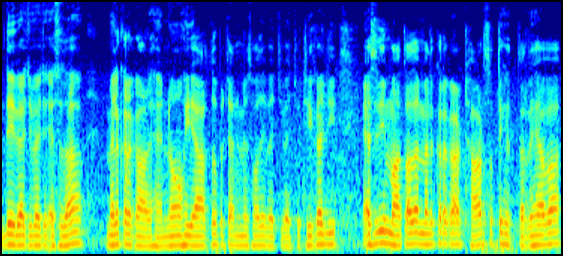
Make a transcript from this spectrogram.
ਦੇ ਵਿੱਚ ਵਿੱਚ ਇਸ ਦਾ ਮਿਲਕ ਰਿਕਾਰਡ ਹੈ। 9000 ਤੋਂ 9500 ਦੇ ਵਿੱਚ ਵਿੱਚ, ਠੀਕ ਹੈ ਜੀ। ਇਸ ਦੀ ਮਾਤਾ ਦਾ ਮਿਲਕ ਰਿਕਾਰਡ 6873 ਰਿਹਾ ਵਾ।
